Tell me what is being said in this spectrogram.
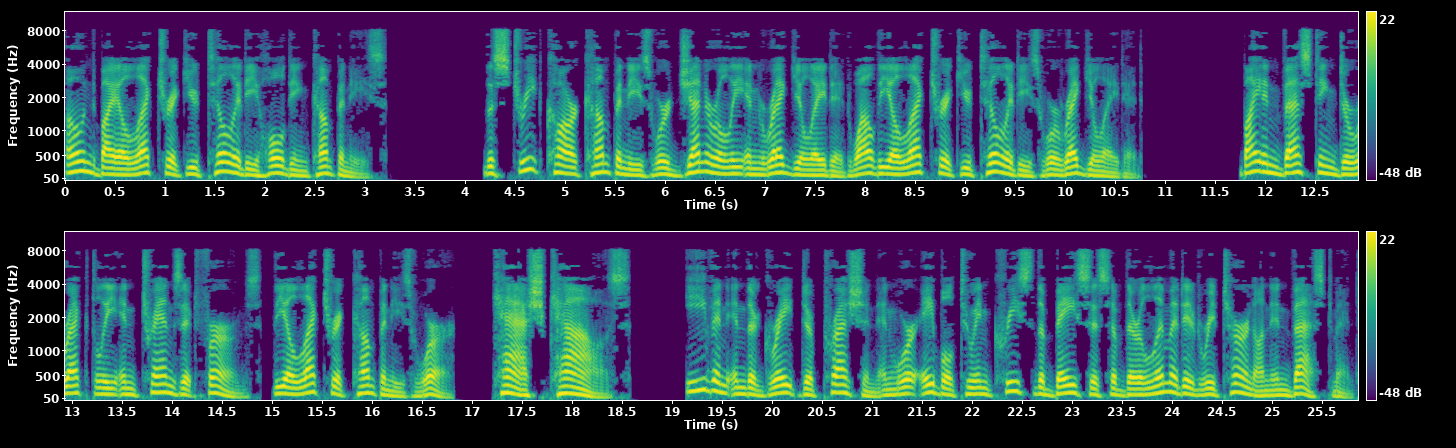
owned by electric utility holding companies. The streetcar companies were generally unregulated while the electric utilities were regulated. By investing directly in transit firms, the electric companies were «cash cows» even in the Great Depression and were able to increase the basis of their limited return on investment.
